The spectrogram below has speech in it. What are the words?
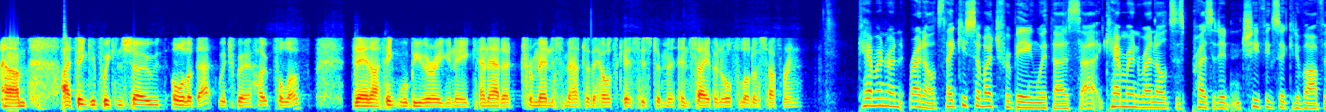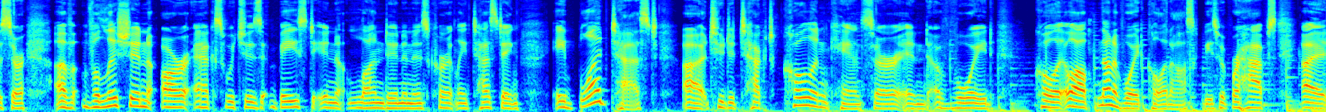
Um, I think if we can show all of that, which we're hopeful of, then I think we'll be very unique and add a tremendous amount to the healthcare system and save an awful lot of suffering. Cameron Reynolds, thank you so much for being with us. Uh, Cameron Reynolds is president and chief executive officer of Volition RX, which is based in London and is currently testing a blood test uh, to detect colon cancer and avoid colon, well, not avoid colonoscopies, but perhaps uh,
